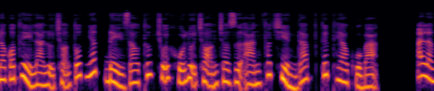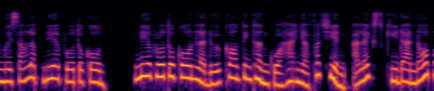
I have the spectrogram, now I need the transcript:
nó có thể là lựa chọn tốt nhất để giao thức chuỗi khối lựa chọn cho dự án phát triển đáp tiếp theo của bạn. Ai là người sáng lập Near Protocol? NIA Protocol là đứa con tinh thần của hai nhà phát triển Alex Kidanov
